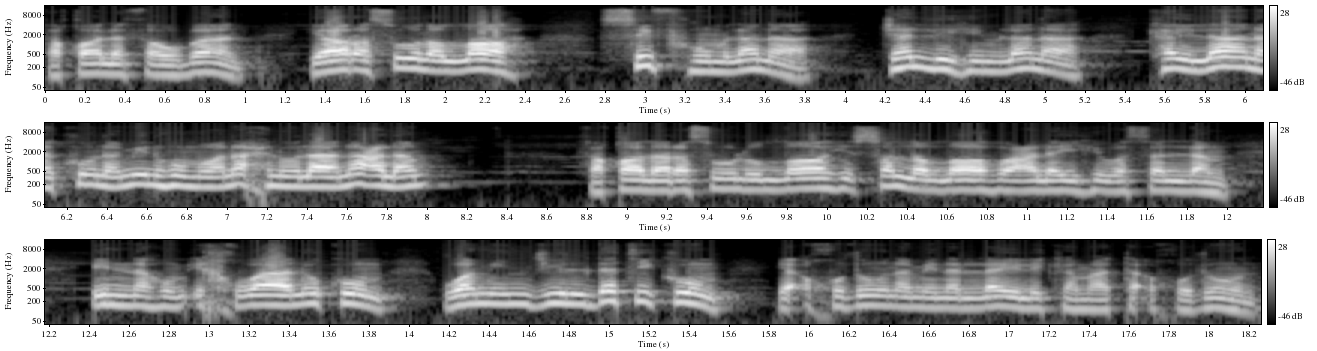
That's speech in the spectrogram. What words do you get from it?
فقال ثوبان يا رسول الله صفهم لنا جلهم لنا كي لا نكون منهم ونحن لا نعلم. فقال رسول الله صلى الله عليه وسلم إنهم إخوانكم ومن جلدتكم يأخذون من الليل كما تأخذون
